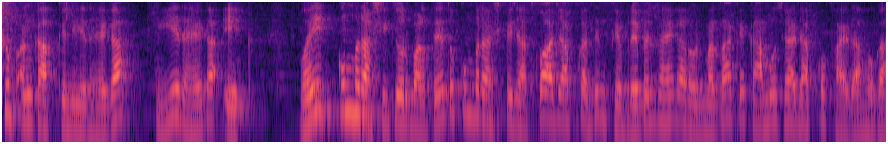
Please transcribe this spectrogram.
शुभ अंक आपके लिए रहेगा, ये रहेगा एक। वहीं कुंभ राशि की ओर बढ़ते हैं तो कुंभ राशि के जातकों, आज आपका दिन फेवरेबल रहेगा, रोज़मर्रा के कामों से आज आपको फ़ायदा होगा।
